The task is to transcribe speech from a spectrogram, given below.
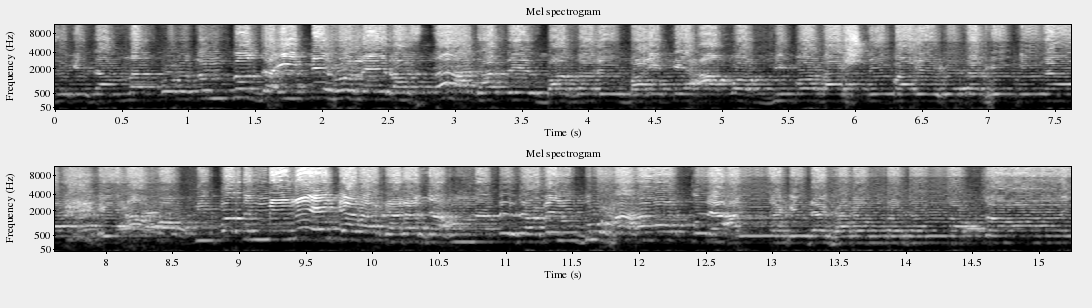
থেকে জান্নাত পর্যন্ত যাইতে হলে রাস্তা ঘাটে বাজারে বাড়িতে আপদ বিপদ আসতে পারে এটা ঠিক না এই আপদ বিপদ দুহাত করে আল্লাহকে দেখার আমরা জান্নাত চাই।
